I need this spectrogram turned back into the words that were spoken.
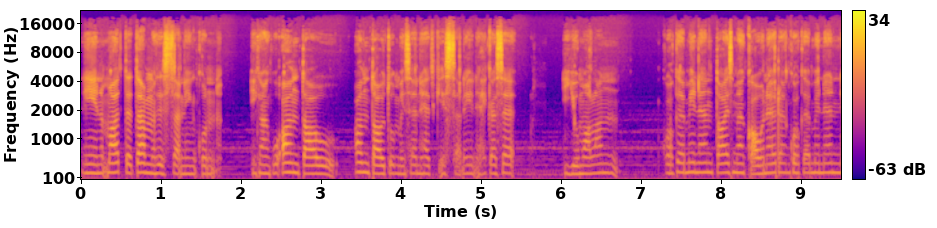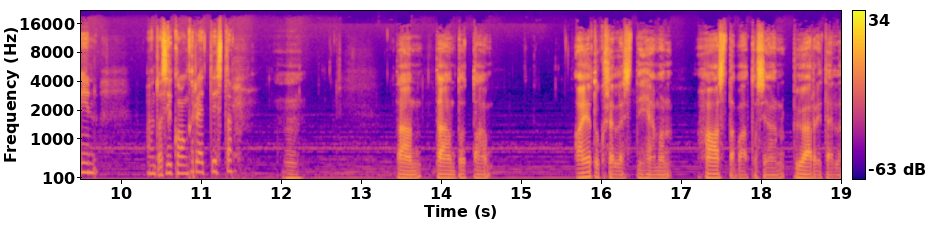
niin mä ajattelin, että tämmöisissä niin kun ikään kuin antau, antautumisen hetkissä, niin ehkä se Jumalan kokeminen tai semmoinen kauneuden kokeminen niin on tosi konkreettista. Hmm. Tämä on, tämä on tota, ajatuksellisesti hieman haastavaa tosiaan pyöritellä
